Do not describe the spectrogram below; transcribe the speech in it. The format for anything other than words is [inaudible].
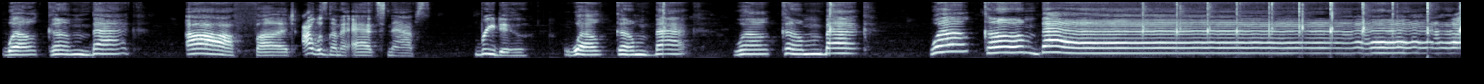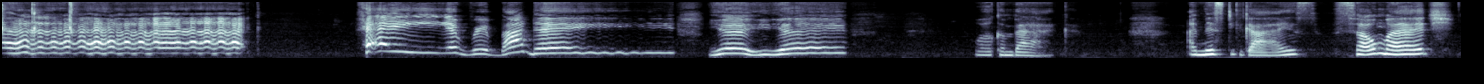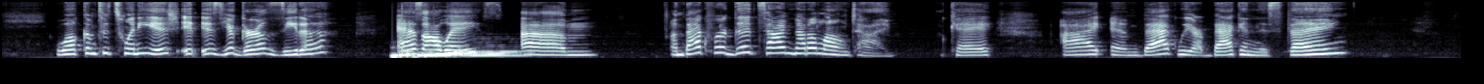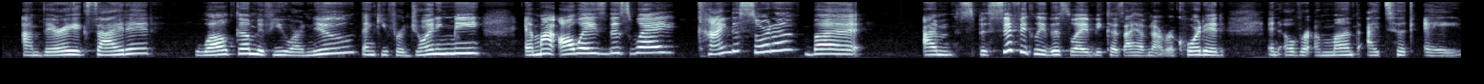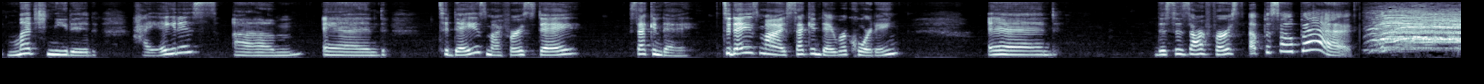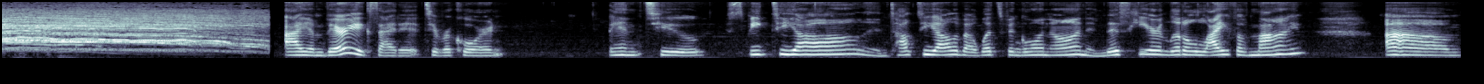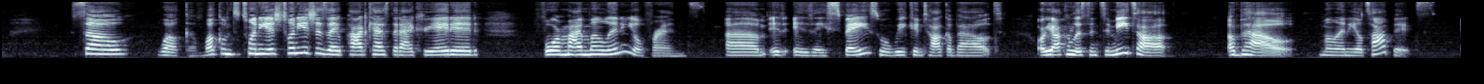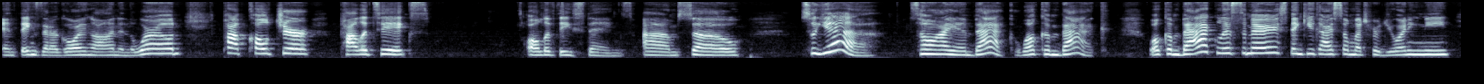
Welcome back. Ah, fudge. I was going to add snaps. Redo. Welcome back. Welcome back. Welcome back. Hey, everybody. Yeah, yeah. Welcome back. I missed you guys so much. Welcome to 20 ish. It is your girl Zeta. As always, um, I'm back for a good time, not a long time. Okay. I am back. We are back in this thing. I'm very excited. Welcome if you are new. Thank you for joining me. Am I always this way? Kind of, sort of, but I'm specifically this way because I have not recorded in over a month. I took a much needed hiatus. Um, and today is my first day, second day. Today is my second day recording. And this is our first episode back. I am very excited to record and to speak to y'all and talk to y'all about what's been going on in this here little life of mine. Um, so welcome. Welcome to 20ish. 20ish is a podcast that I created for my millennial friends. Um, it is a space where we can talk about, or y'all can listen to me talk about millennial topics and things that are going on in the world, pop culture, politics, all of these things. Um, so so, yeah, so I am back. Welcome back. Welcome back, listeners. Thank you guys so much for joining me.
